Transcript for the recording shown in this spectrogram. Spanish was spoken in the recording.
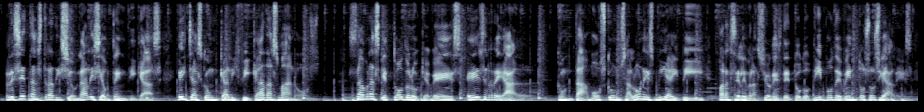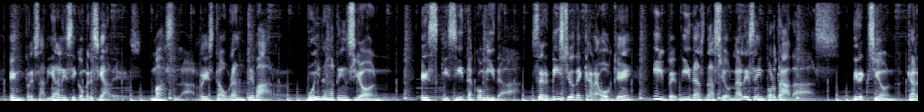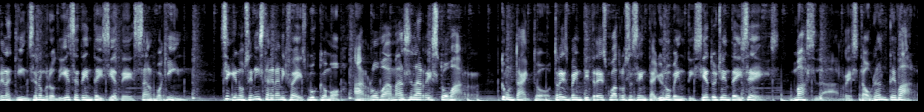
Recetas tradicionales y auténticas hechas con calificadas manos. Sabrás que todo lo que ves es real. Contamos con salones VIP para celebraciones de todo tipo de eventos sociales, empresariales y comerciales. Masla Restaurante Bar. Buena atención. Exquisita comida. Servicio de karaoke y bebidas nacionales e importadas. Dirección, carrera 15, número 1077, San Joaquín. Síguenos en Instagram y Facebook como arroba más la restobar. Contacto 323-461-2786. Masla Restaurante Bar.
